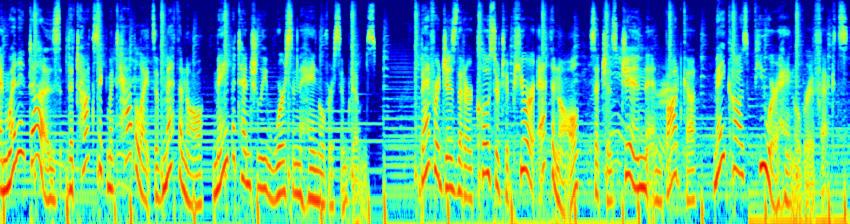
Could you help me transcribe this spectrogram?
And when it does, the toxic metabolites of methanol may potentially worsen hangover symptoms. Beverages that are closer to pure ethanol, such as gin and vodka, may cause fewer hangover effects.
